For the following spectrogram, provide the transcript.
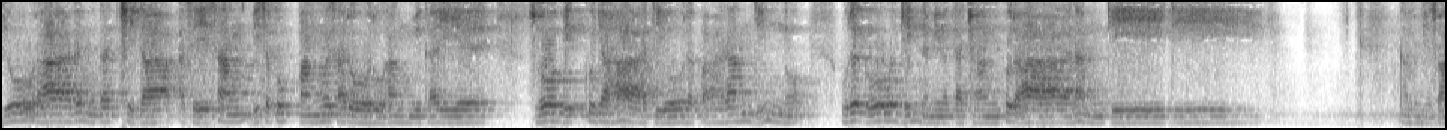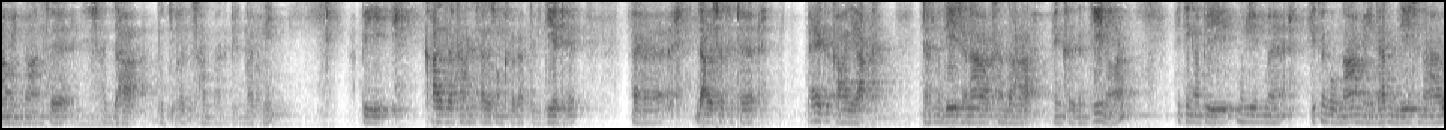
යෝ රාග මුදච්චිදා අසේසං විසපුප්පං වසරෝරුහං විකය්‍ය සෝ බික්ඛු ජහාති යෝර පාරං ජින්නෝ උරගෝ ජින්නමිව තචං පුරාණං කීති ගෞරවනීය ස්වාමීන් වහන්සේ ශ්‍රද්ධා බුද්ධිපද සම්පන්න පින්වත්නි අපි කාලසටහන සැලසුම් කරගත්ත විදිහට දවසකට පැයක කාලයක් ධර්ම දේශනාවක් සඳහා වෙන් කරගෙන තිනවා. ඉතින් අපි මුලින්ම එකඟ වුණා මේ ධර්ම දේශනාව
